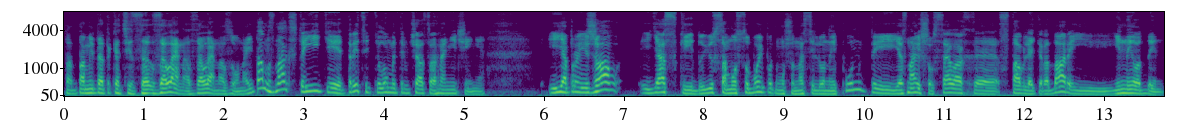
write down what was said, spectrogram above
там, там іде така чи зелена, зелена зона. І там знак стоїть е, 30 км в час ограничення. І я проїжджав, я скидую, само собою, тому що населений пункт, і я знаю, що в селах е, ставлять радари і, і не один.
